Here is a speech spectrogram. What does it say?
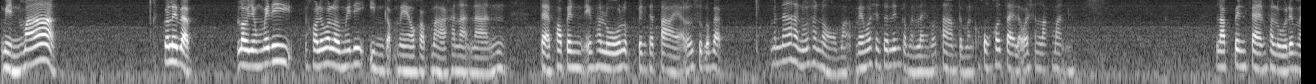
เหม็นมาก ก็เลยแบบ เรายังไม่ได้เขาเรียกว่าเราไม่ได้อินกับแมวกับหมาขนาดนั้น แต่พอเป็นเอพาโลหรือเป็นกระต่ายอะรู้สึกว่าแบบมันน่าทนุถนอมอะแม้ว่าฉันจะเล่นกับมันแรงก็ตาม แต่มันก็คงเข้าใจแหละว่าฉันรักมัน รับเป็นแฟนพาโลได้ไหม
